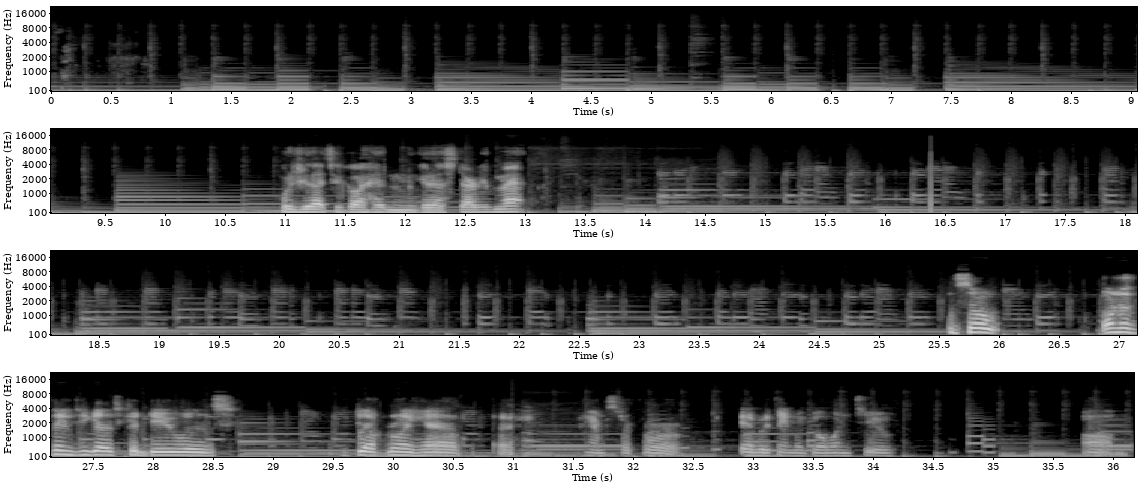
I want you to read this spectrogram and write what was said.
Would you like to go ahead and get us started, Matt? So, one of the things you guys could do is definitely have a hamster for everything to go into. Um,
